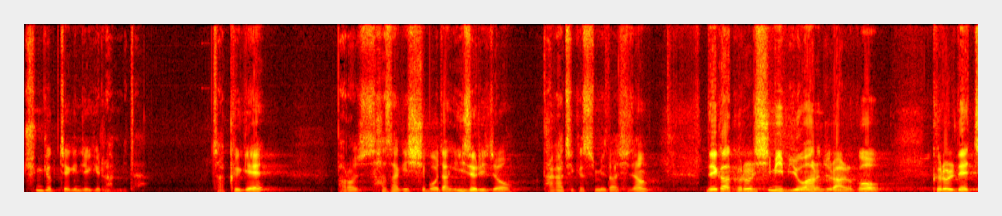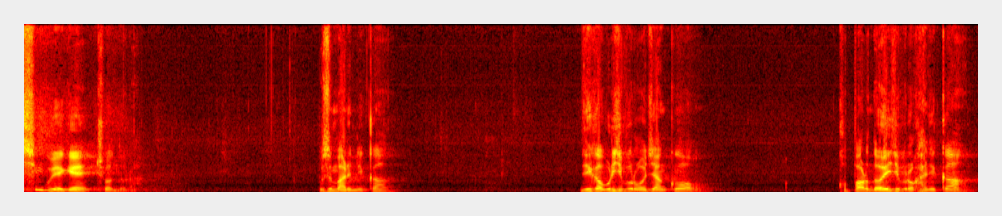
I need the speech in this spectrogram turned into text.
충격적인 얘기를 합니다. 자, 그게 바로 사사기 15장 2절이죠. 다 같이 읽겠습니다. 시작. 내가 그를 심히 미워하는 줄 알고 그를 내 친구에게 줬노라. 무슨 말입니까? 네가 우리 집으로 오지 않고 곧바로 너희 집으로 가니까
